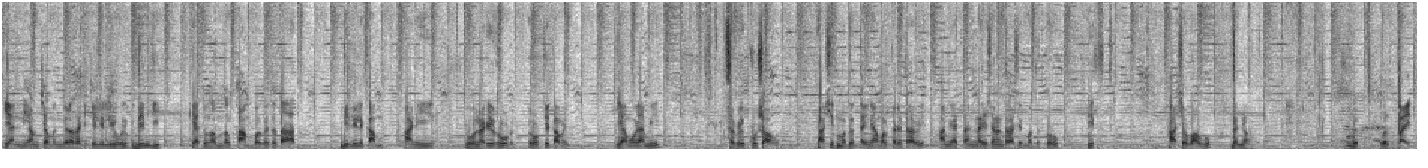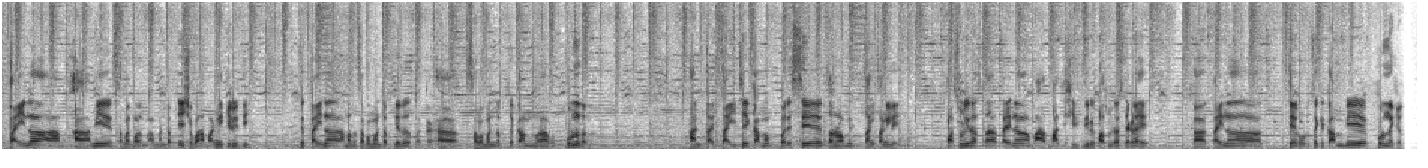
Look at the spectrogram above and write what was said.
यांनी आमच्या मंदिरासाठी केलेली देणगी यातून आमचं काम बघतच आहात. दिलेले काम आणि होणारे रोड रोडचे कामे यामुळे आम्ही सगळे खुश आहोत. अशीच मदत त्यांनी आम्हाला करत राहावी. आम्ही आज त्यांना याच्यानंतर अशीच मदत करू. हीच आशा बाळगू धन्यवाद ताई ताईनं आम- आम्ही सभा मंडपची हिशोबानं मागणी केली होती. तर ताईनं आम्हाला सभामंडप दिलं सभामंडपचं काम पूर्ण झालं. आणि ताई ताईचे कामं बरेचसे तरुणामध्ये चांग चांगले आहे पाचोळी रस्ता ताईनं मा माझी शेती पाचोळी रस्त्याकडे आहे. ताईनं ते रोडचं काम बी पूर्ण केलं.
